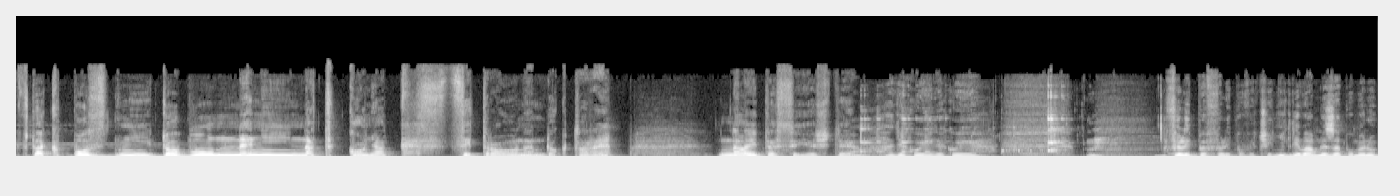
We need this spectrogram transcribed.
V tak pozdní dobu není nad koněk s citrónem, doktore. Nalejte si ještě. Děkuji, děkuji. Filipe Filipoviči, nikdy vám nezapomenu,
